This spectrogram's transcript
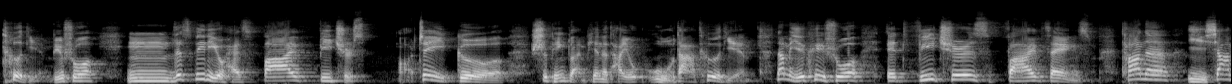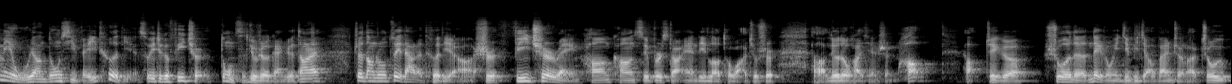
特点。比如说，嗯，This video has five features。啊，这个视频短片呢，它有五大特点。那么也可以说，it features five things。它呢以下面五样东西为特点，所以这个 feature 动词就这个感觉。当然，这当中最大的特点啊是 featuring Hong Kong superstar Andy Lau，就是啊刘德华先生。好。好，这个说的内容已经比较完整了。周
